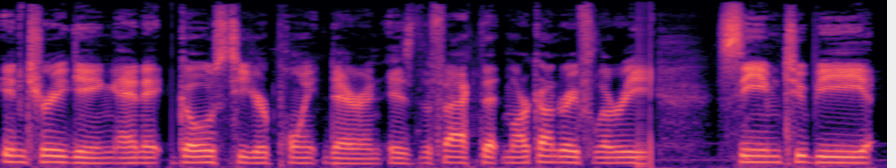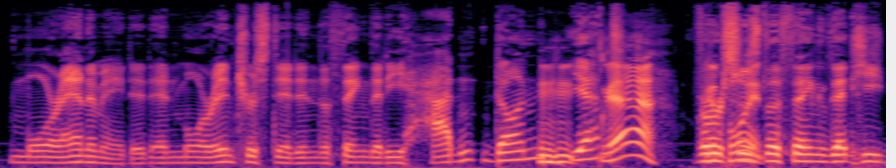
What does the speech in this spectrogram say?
intriguing, and it goes to your point, Darren, is the fact that Marc Andre Fleury seemed to be more animated and more interested in the thing that he hadn't done mm-hmm. yet, Yeah, versus the thing that he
